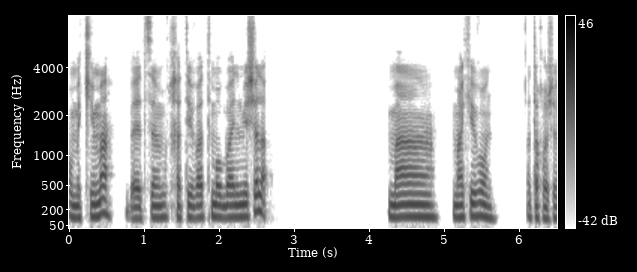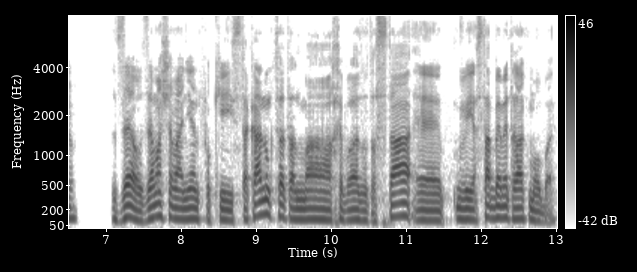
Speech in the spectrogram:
או מקימה בעצם חטיבת מובייל משלה. מה, מה הכיוון, אתה חושב? זהו, זה מה שמעניין פה, כי הסתכלנו קצת על מה החברה הזאת עשתה, אה, והיא עשתה באמת רק מובייל.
